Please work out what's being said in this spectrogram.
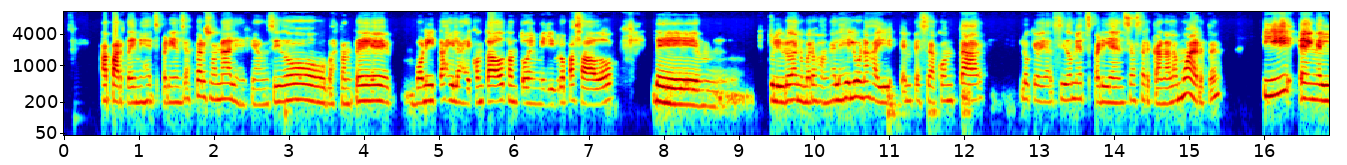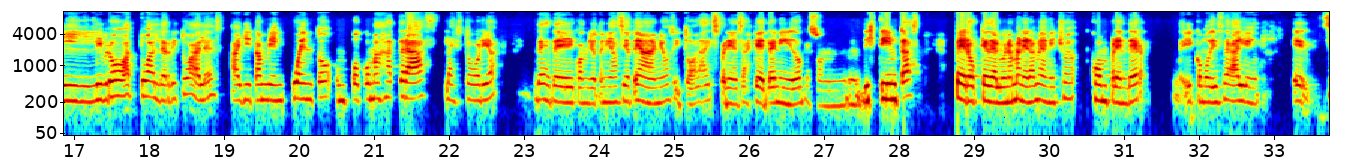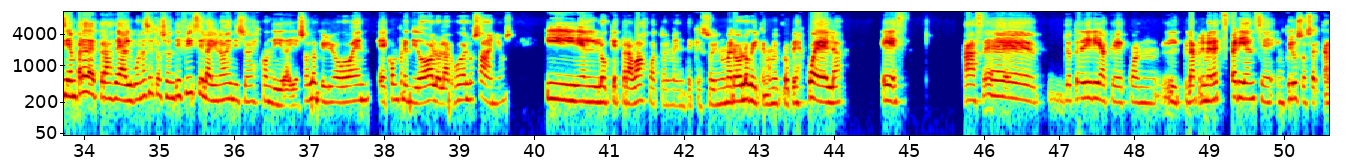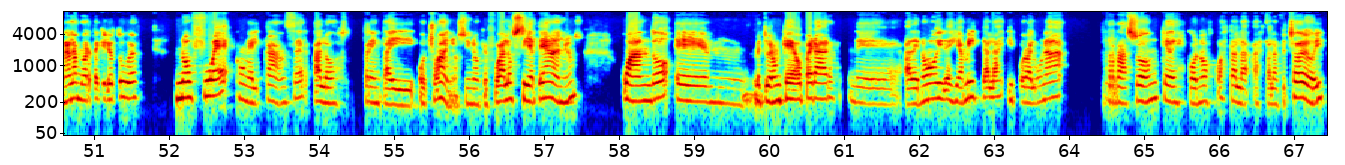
aparte de mis experiencias personales, que han sido bastante bonitas y las he contado tanto en mi libro pasado de mm, tu libro de números ángeles y lunas, ahí empecé a contar lo que había sido mi experiencia cercana a la muerte. Y en el libro actual de rituales, allí también cuento un poco más atrás la historia desde cuando yo tenía siete años y todas las experiencias que he tenido, que son distintas, pero que de alguna manera me han hecho comprender, y como dice alguien, eh, siempre detrás de alguna situación difícil hay una bendición escondida, y eso es lo que yo he comprendido a lo largo de los años y en lo que trabajo actualmente, que soy numeróloga y tengo mi propia escuela, es hace, yo te diría que con la primera experiencia, incluso cercana a la muerte que yo tuve, no fue con el cáncer a los 38 años, sino que fue a los 7 años, cuando em, me tuvieron que operar de adenoides y amígdalas y por alguna razón que desconozco hasta la, hasta la fecha de hoy,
